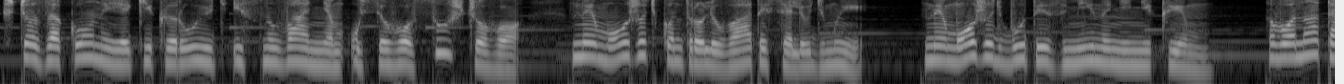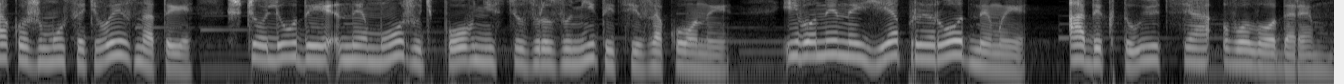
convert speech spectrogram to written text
що закони, які керують існуванням усього сущого, не можуть контролюватися людьми, не можуть бути змінені ніким. Вона також мусить визнати, що люди не можуть повністю зрозуміти ці закони, і вони не є природними, а диктуються володарем.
